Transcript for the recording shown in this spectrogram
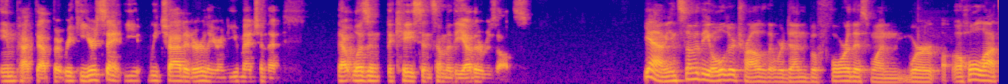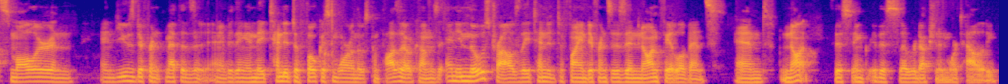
impact that. But Ricky, you're saying you, we chatted earlier, and you mentioned that that wasn't the case in some of the other results. Yeah, I mean, some of the older trials that were done before this one were a whole lot smaller and and use different methods and everything, and they tended to focus more on those composite outcomes. And in those trials, they tended to find differences in non-fatal events and not this this uh, reduction in mortality.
